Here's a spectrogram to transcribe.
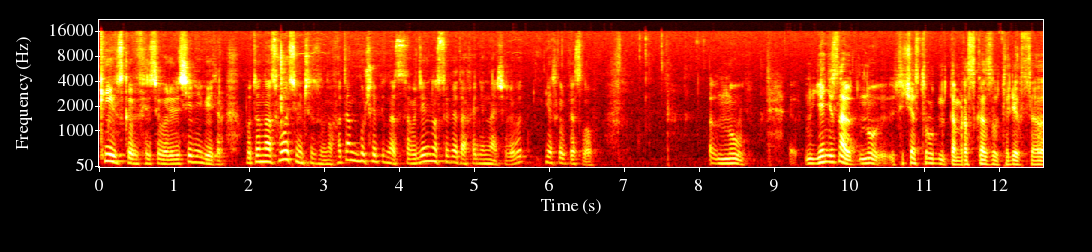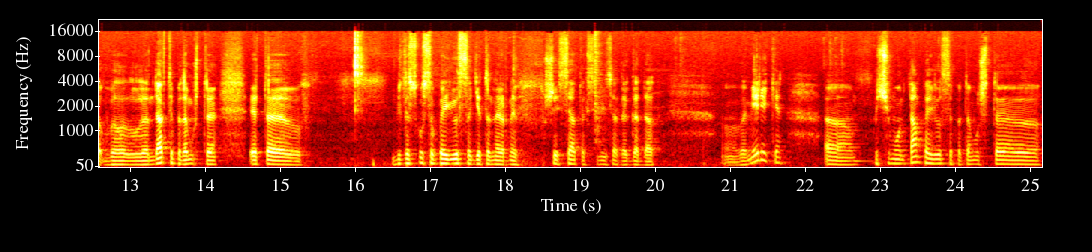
Киевского фестиваля «Весенний ветер». Вот у нас 8 сезонов, а там больше 15. Там в 90-х годах они начали. Вот несколько слов. Ну, э, ну, я не знаю, ну, сейчас трудно там рассказывать лекции о Лендарте, потому что это вид искусства появился где-то, наверное, в 60-х, 70-х годах э, в Америке. Э, Почему он там появился? Потому что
